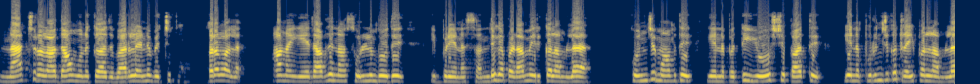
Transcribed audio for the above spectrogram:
நேச்சுரலா தான் உனக்கு அது வரலன்னு வச்சுக்கோ. பரவாயில்ல. ஆனா ஏதாவது நான் சொல்லும் போது இப்படி என்ன சந்தேகப்படாம இருக்கலாம்ல? கொஞ்சமாவது என்னை பத்தி யோசிச்சு பார்த்து என்ன புரிஞ்சுக்க ட்ரை பண்ணலாம்ல?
